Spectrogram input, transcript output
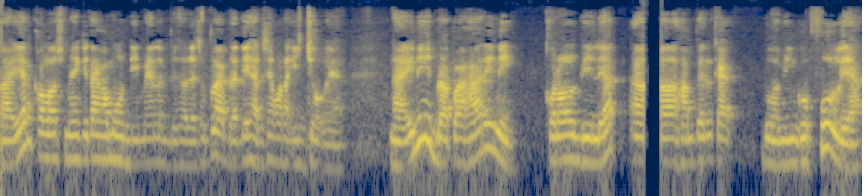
Bayar kalau sebenarnya kita ngomong mail bisa ada supply berarti harusnya warna hijau ya. Nah, ini berapa hari nih? Kalau lebih lihat uh, hampir kayak dua minggu full ya.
